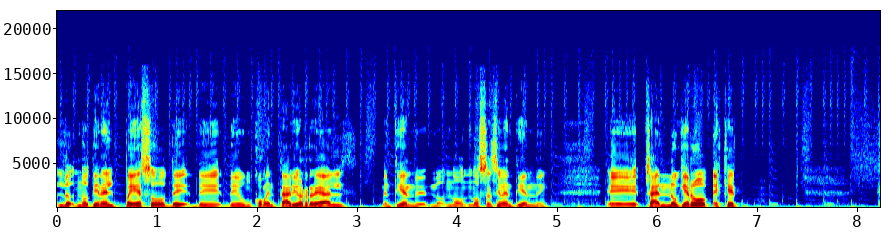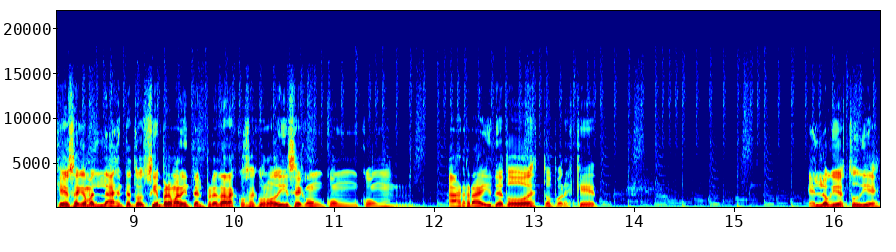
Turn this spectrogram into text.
no tiene el peso de, un comentario real. ¿Me entiendes? No, no, sé si me entienden. Eh, o sea, no quiero. Es que que yo sé que la gente siempre malinterpreta las cosas que uno dice con, a raíz de todo esto, pero es que es lo que yo estudié,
